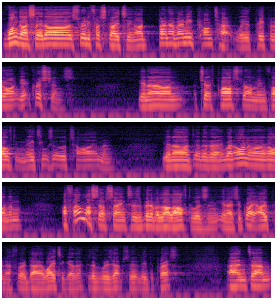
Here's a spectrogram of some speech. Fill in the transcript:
one guy said, Oh, it's really frustrating. I don't have any contact with people who aren't yet Christians. You know, I'm a church pastor, I'm involved in meetings all the time, and, you know, da da da. He went on and on and on. And I found myself saying, because there's a bit of a lull afterwards, and, you know, it's a great opener for a day away together, because everybody's absolutely depressed. And um,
